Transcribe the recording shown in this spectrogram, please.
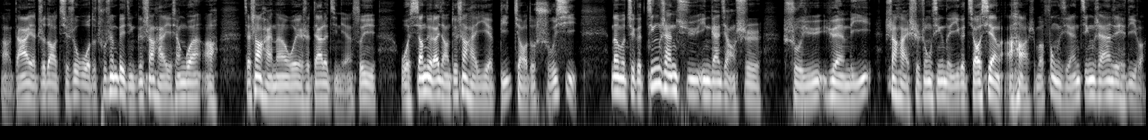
啊。大家也知道，其实我的出生背景跟上海也相关啊。在上海呢，我也是待了几年，所以我相对来讲对上海也比较的熟悉。那么这个金山区应该讲是属于远离上海市中心的一个郊县了啊，什么奉贤、金山这些地方。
